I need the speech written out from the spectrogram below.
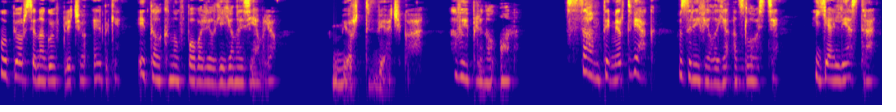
уперся ногой в плечо Эдги и, толкнув, повалил ее на землю. «Мертвячка!» – выплюнул он. «Сам ты мертвяк!» – взревела я от злости. «Я Лестра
